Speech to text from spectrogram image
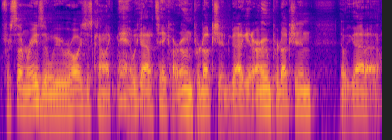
For some reason, we were always just kind of like, man, we got to take our own production. We got to get our own production, and we gotta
